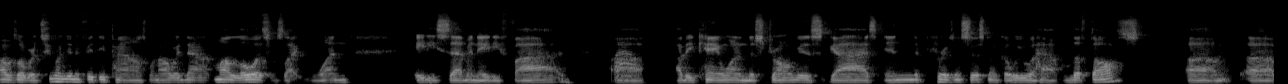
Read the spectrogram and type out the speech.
I was over 250 pounds when I went down, my lowest was like 187, 85. Wow. Uh, I became one of the strongest guys in the prison system because we would have liftoffs. Um, uh,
